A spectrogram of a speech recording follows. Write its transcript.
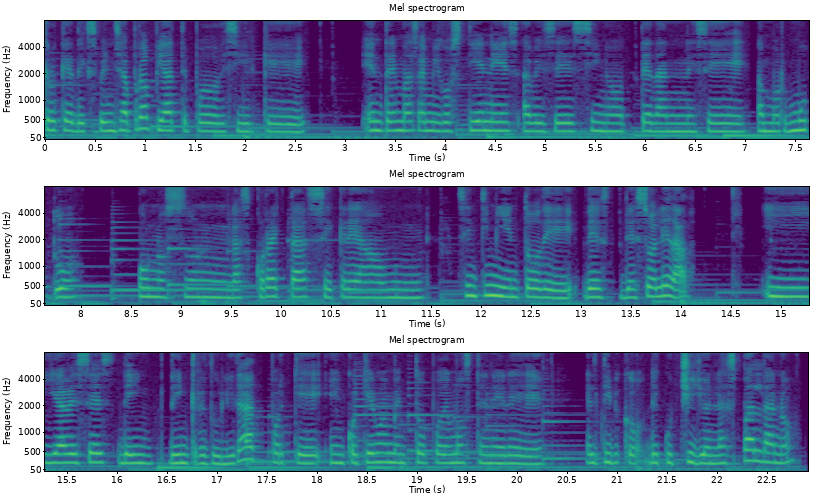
creo que de experiencia propia te puedo decir que entre más amigos tienes, a veces si no te dan ese amor mutuo o no son las correctas, se crea un sentimiento de, soledad y a veces de, incredulidad porque en cualquier momento podemos tener eh, el típico de cuchillo en la espalda, ¿no?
